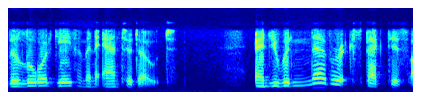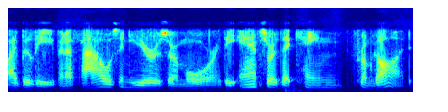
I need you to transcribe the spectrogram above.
the Lord gave him an antidote. And you would never expect this, I believe, in a thousand years or more, the answer that came from God.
